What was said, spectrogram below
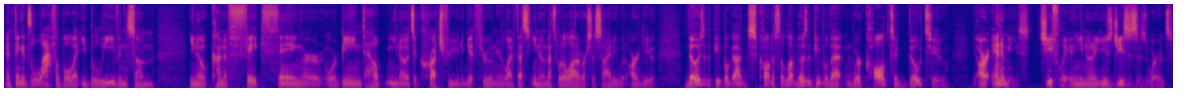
and think it's laughable that you believe in some, you know, kind of fake thing or or being to help, you know, it's a crutch for you to get through in your life. That's, you know, that's what a lot of our society would argue. Those are the people God's called us to love. Those are the people that we're called to go to, our enemies, chiefly. And, you know, to use Jesus's words,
